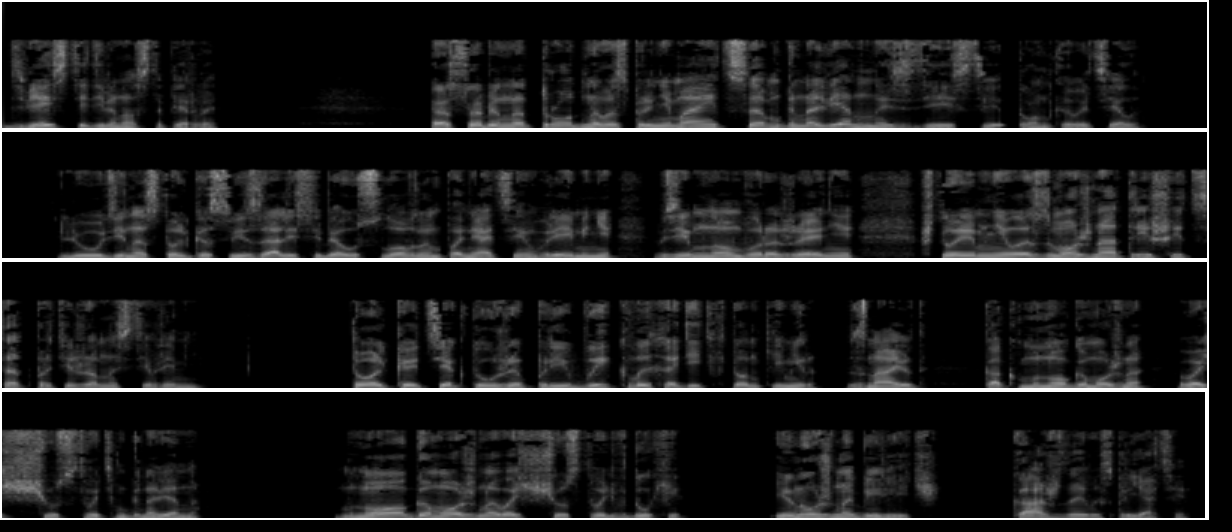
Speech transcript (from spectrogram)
291. Особенно трудно воспринимается мгновенность действия тонкого тела. Люди настолько связали себя условным понятием времени в земном выражении, что им невозможно отрешиться от протяженности времени. Только те, кто уже привык выходить в тонкий мир, знают, как много можно восчувствовать мгновенно. Много можно восчувствовать в духе, и нужно беречь каждое восприятие.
